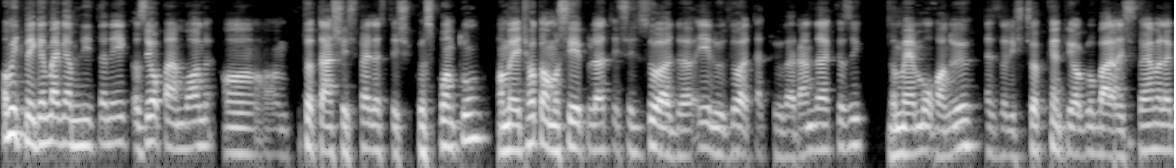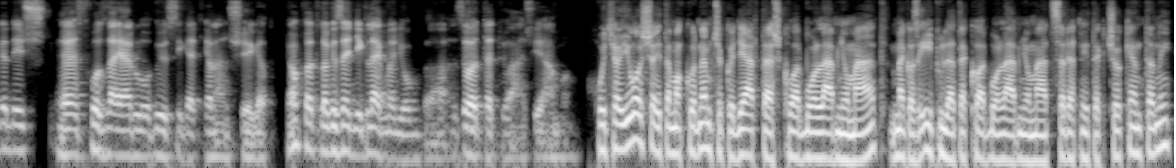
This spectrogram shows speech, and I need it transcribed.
Amit még megemlítenék, az Japánban a Kutatási és Fejlesztési Központunk, amely egy hatalmas épület és egy zöld, élő zöld tetővel rendelkezik, amely moha nő, ezzel is csökkenti a globális felmelegedés, ezt hozzájáruló hősziget jelenséget. Gyakorlatilag az egyik legnagyobb zöldtető Ázsiában. Hogyha jól sejtem, akkor nem csak a gyártás karbonlábnyomát, meg az épületek karbonlábnyomát szeretnétek csökkenteni,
